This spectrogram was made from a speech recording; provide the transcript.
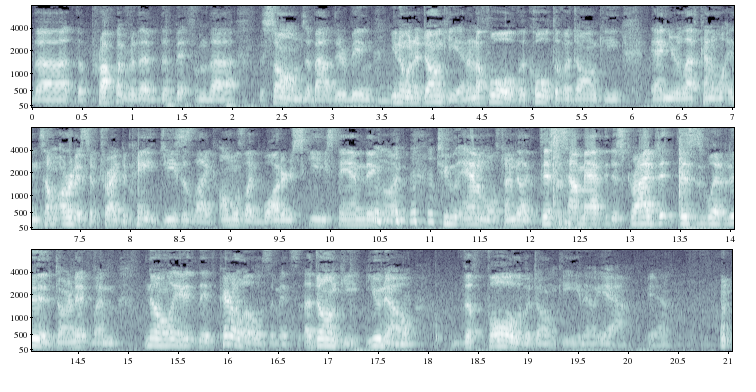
the the proverb the, the bit from the the Psalms about there being you know on a donkey and on a foal the colt of a donkey, and you're left kind of. And some artists have tried to paint Jesus like almost like water ski standing on two animals, trying to be like this is how Matthew describes it. This is what it is. Darn it! When no, it, it's parallelism. It's a donkey. You know, the foal of a donkey. You know, yeah, yeah.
